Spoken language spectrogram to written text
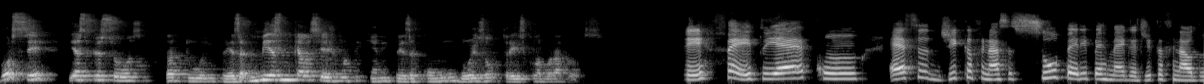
você e as pessoas da tua empresa, mesmo que ela seja uma pequena empresa com um, dois ou três colaboradores. Perfeito. E é com essa dica final, essa super, hiper, mega dica final do,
